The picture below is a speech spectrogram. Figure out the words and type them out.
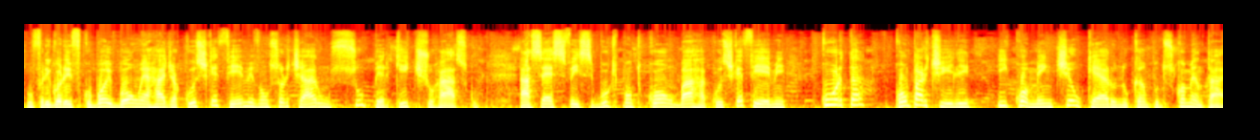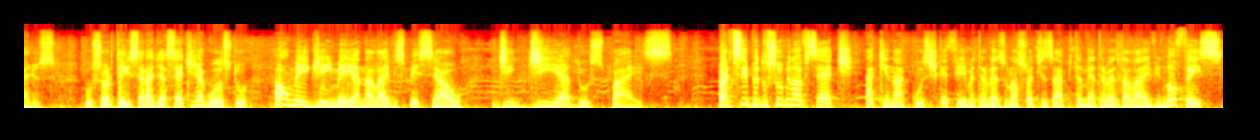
O frigorífico Boi Bom e a Rádio Acústica FM vão sortear um super kit churrasco. Acesse facebook.com barra acústica FM, curta, compartilhe e comente Eu Quero no campo dos comentários. O sorteio será dia 7 de agosto, ao meio-dia e meia, na live especial de Dia dos Pais. Participe do Sub97 aqui na Acústica FM através do nosso WhatsApp, também através da live no Face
